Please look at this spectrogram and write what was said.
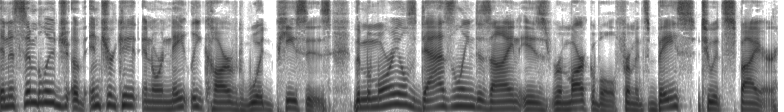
an assemblage of intricate and ornately carved wood pieces, the memorial's dazzling design is remarkable from its base to its spire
